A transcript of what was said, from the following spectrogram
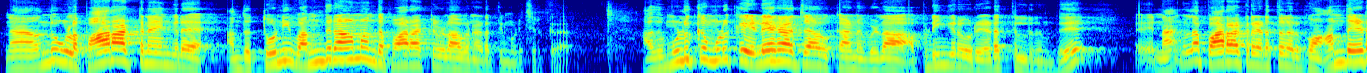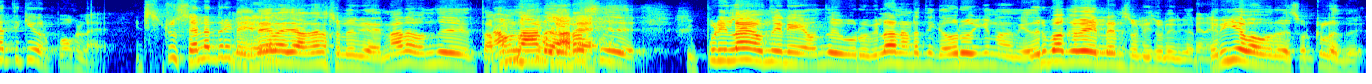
நான் வந்து உங்களை பாராட்டினேங்கிற அந்த தொனி வந்துடாமல் அந்த பாராட்டு விழாவை நடத்தி முடிச்சிருக்கிறார். அது முழுக்க முழுக்க இளையராஜாவுக்கான விழா அப்படிங்கிற ஒரு இடத்துல நாங்கெல்லாம் பாராட்டுற இடத்துல இருக்கோம். அந்த இடத்துக்கே அவர் போகல. இட்ஸ் டு செலிப்ரேட் இளையராஜா தானே சொல்லியிருக்காரு. என்னால வந்து தமிழ்நாடு. அரசு இப்படிலாம் வந்து என்னைய வந்து ஒரு விழா நடத்தி கௌரவிக்கும் நான் எதிர்பார்க்கவே இல்லைன்னு சொல்லி சொல்லியிருக்காரு. பெரிய ஒரு சொற்கள் அது.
